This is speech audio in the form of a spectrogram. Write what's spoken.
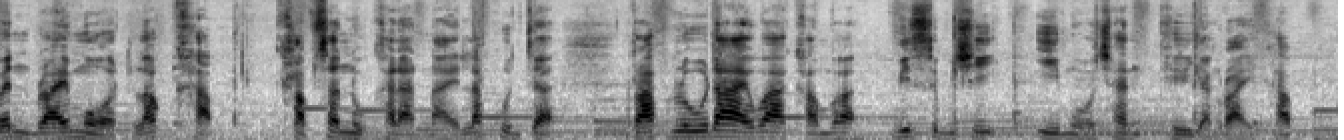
7 Bright Mode แล้วขับขับสนุกขนาดไหน แล้วคุณจะรับรู้ได้ว่าคำว่า Mitsubishi emotion คืออย่างไรครับ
